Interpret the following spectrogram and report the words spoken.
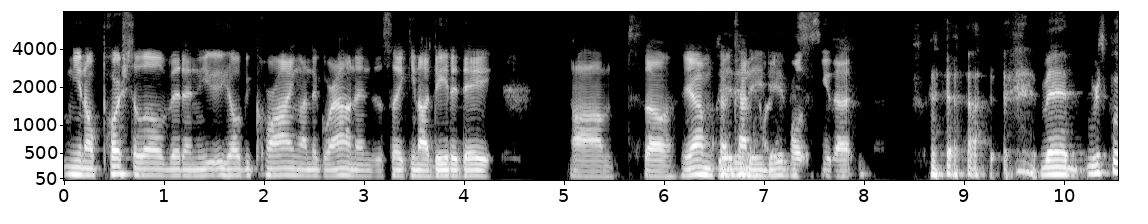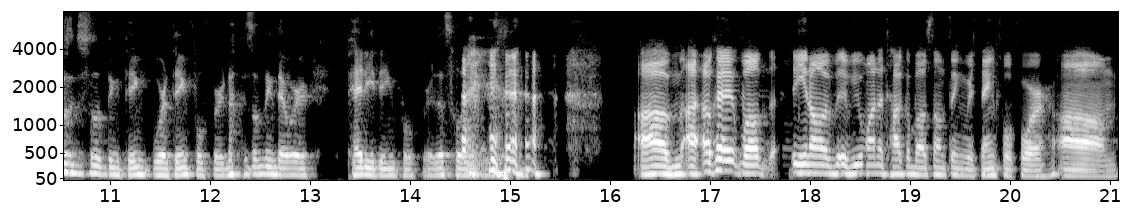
you know pushed a little bit and he, he'll be crying on the ground and just like you know day to day. Um. So yeah, I'm kind, kind of grateful to see that. Man, we're supposed to do something think we're thankful for, not something that we're petty thankful for. That's hilarious. Um. Okay. Well, you know, if, if you want to talk about something we're thankful for, um,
